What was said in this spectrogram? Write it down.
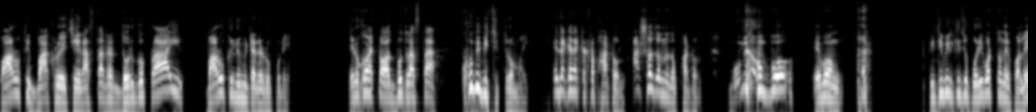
বারোটি বাঁক রয়েছে। রাস্তাটার দৈর্ঘ্য প্রায় বারো কিলোমিটারের উপরে। এরকম একটা অদ্ভুত রাস্তা খুবই বিচিত্রময়। এ দেখেন একটা একটা ফাটল, আশ্চর্যজনক ফাটল। ভূমিকম্প এবং পৃথিবীর কিছু পরিবর্তনের ফলে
